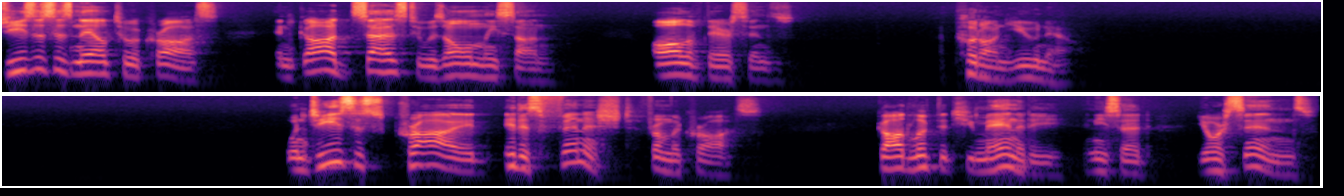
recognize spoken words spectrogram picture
Jesus is nailed to a cross, and God says to his only son, all of their sins I put on you now. When Jesus cried, It is finished from the cross, God looked at humanity and he said, Your sins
